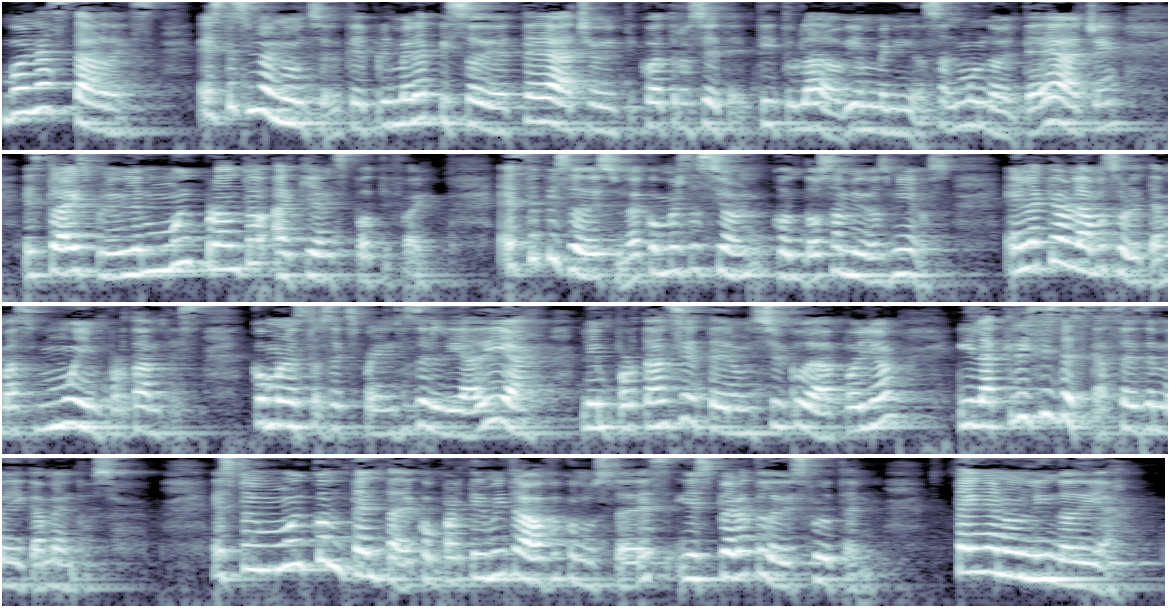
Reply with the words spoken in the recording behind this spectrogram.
Buenas tardes. Este es un anuncio que el primer episodio de TDH 24-7, titulado Bienvenidos al mundo del Tdh, estará disponible muy pronto aquí en Spotify. Este episodio es una conversación con dos amigos míos, en la que hablamos sobre temas muy importantes, como nuestras experiencias del día a día, la importancia de tener un círculo de apoyo y la crisis de escasez de medicamentos. Estoy muy contenta de compartir mi trabajo con ustedes y espero que lo disfruten. Tengan un lindo día.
